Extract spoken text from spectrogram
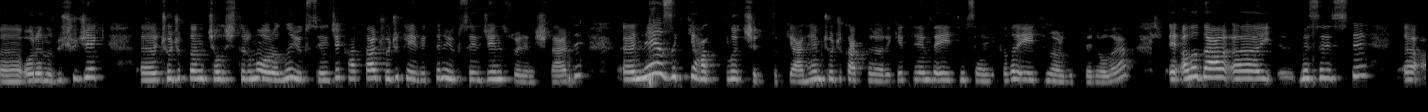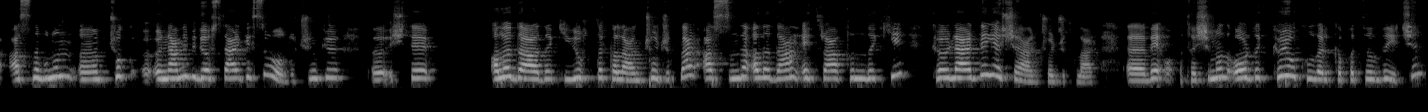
e, oranı düşecek, çocukların çalıştırma oranı yükselecek, hatta çocuk evliliklerinin yükseleceğini söylemişlerdi. Ne yazık ki haklı çıktık. Yani hem çocuk hakları hareketi hem de eğitim sendikaları, eğitim örgütleri olarak. E, Aladağ e, meselesi de e, aslında bunun e, çok önemli bir göstergesi oldu. Çünkü e, işte Aladağ'daki yurtta kalan çocuklar aslında Aladağ'ın etrafındaki köylerde yaşayan çocuklar e, ve taşımalı orada köy okulları kapatıldığı için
